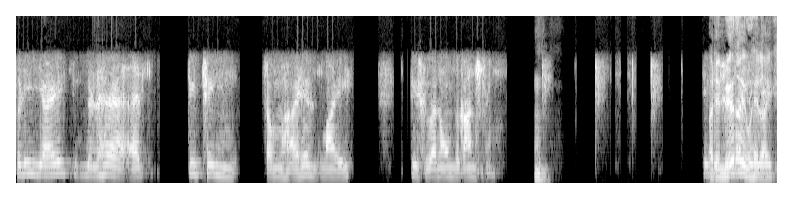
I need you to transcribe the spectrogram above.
Fordi jeg ikke vil have, at de ting, som har hældt mig i, de skal være nogen begrænsning. Mm. Og det nytter jo heller ikke,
